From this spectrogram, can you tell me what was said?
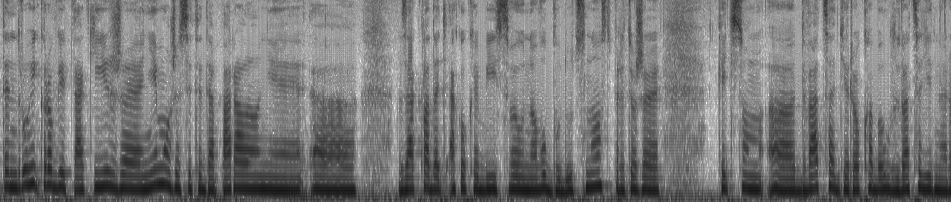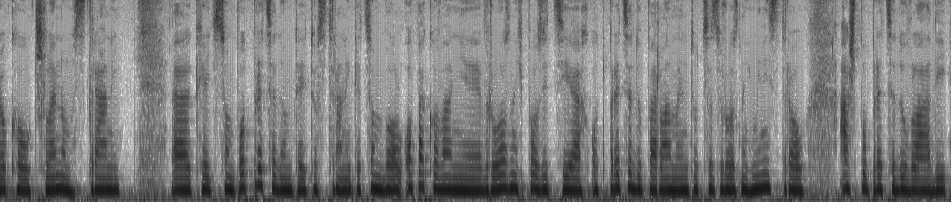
ten druhý krok je taký, že nemôže si teda paralelne uh, zakladať ako keby svoju novú budúcnosť, pretože keď som 20 e, rokov, alebo už 21 rokov členom strany, e, keď som podpredsedom tejto strany, keď som bol opakovane v rôznych pozíciách od predsedu parlamentu cez rôznych ministrov až po predsedu vlády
